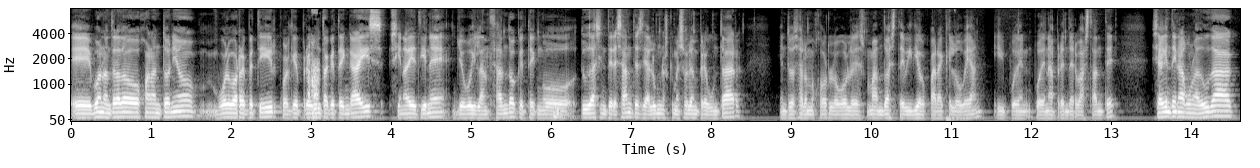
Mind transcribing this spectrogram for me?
Eh, bueno, entrado Juan Antonio. Vuelvo a repetir, cualquier pregunta que tengáis, si nadie tiene, yo voy lanzando, que tengo dudas interesantes de alumnos que me suelen preguntar. Entonces a lo mejor luego les mando a este vídeo para que lo vean y pueden, pueden aprender bastante. Si alguien tiene alguna duda,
